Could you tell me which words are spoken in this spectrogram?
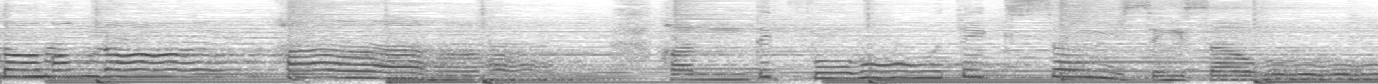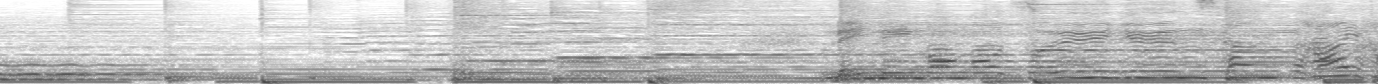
堕网内，恨的苦的需承受。你你我我最愿曾邂逅，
